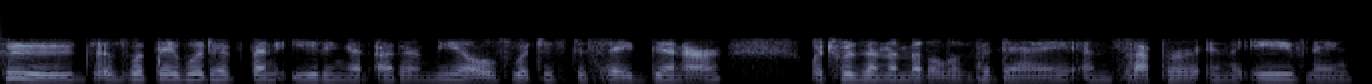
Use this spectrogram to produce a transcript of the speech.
foods as what they would have been eating at other meals, which is to say dinner, which was in the middle of the day, and supper in the evening.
